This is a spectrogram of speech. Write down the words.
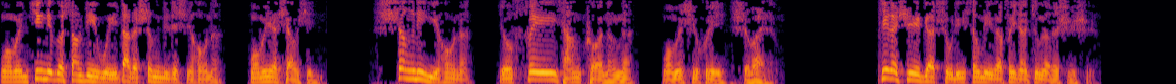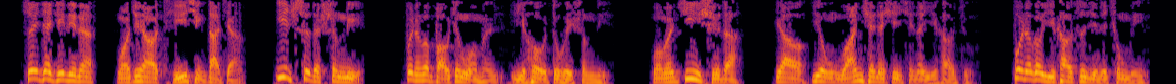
我们经历过上帝伟大的胜利的时候呢，我们要小心，胜利以后呢，有非常可能呢，我们是会失败的。这个是一个属灵生命的非常重要的事实，所以在这里呢，我就要提醒大家，一次的胜利不能够保证我们以后都会胜利。我们即时的要用完全的信心来依靠主，不能够依靠自己的聪明，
